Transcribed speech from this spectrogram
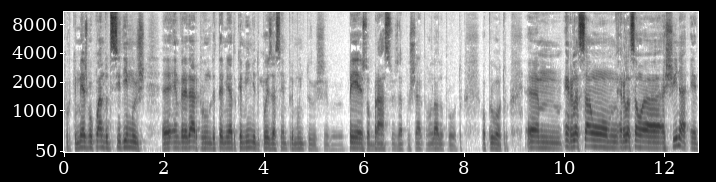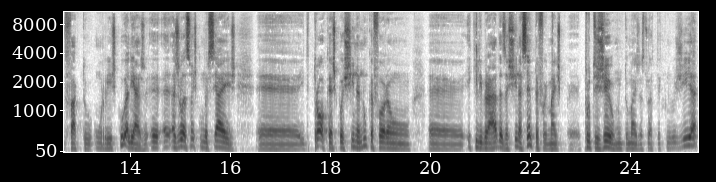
porque mesmo quando decidimos uh, enveredar por um determinado caminho, depois há sempre muitos eh, pés ou braços a puxar por um lado ou para o outro. Ou para o outro. Um, em, relação, em relação à China, é de facto um risco. Aliás, eh, as relações comerciais e de trocas com a China nunca foram equilibradas. A China sempre foi mais protegeu muito mais a sua tecnologia.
